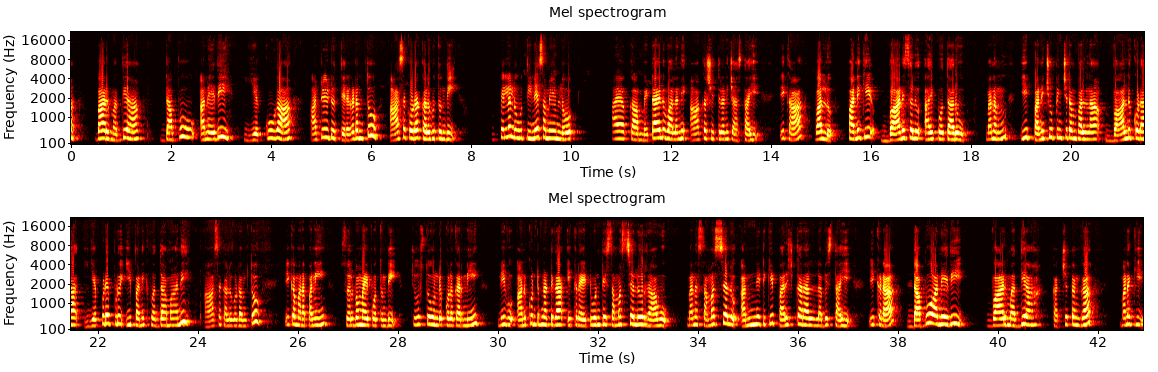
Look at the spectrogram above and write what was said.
వారి మధ్య డబ్బు అనేది ఎక్కువగా అటు ఇటు తిరగడంతో ఆశ కూడా కలుగుతుంది. పిల్లలు తినే సమయంలో ఆ యొక్క మిఠాయిలు వాళ్ళని ఆకర్షితులని చేస్తాయి. ఇక వాళ్ళు పనికి బానిసలు అయిపోతారు. మనం ఈ పని చూపించడం వలన వాళ్ళు కూడా ఎప్పుడెప్పుడు ఈ పనికి వద్దామా అని ఆశ కలగడంతో ఇక మన పని సులభమైపోతుంది. చూస్తూ ఉండు కులకర్ణి నీవు అనుకుంటున్నట్టుగా ఇక్కడ ఎటువంటి సమస్యలు రావు. మన సమస్యలు అన్నిటికీ పరిష్కారాలు లభిస్తాయి. ఇక్కడ డబ్బు అనేది వారి మధ్య ఖచ్చితంగా మనకి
